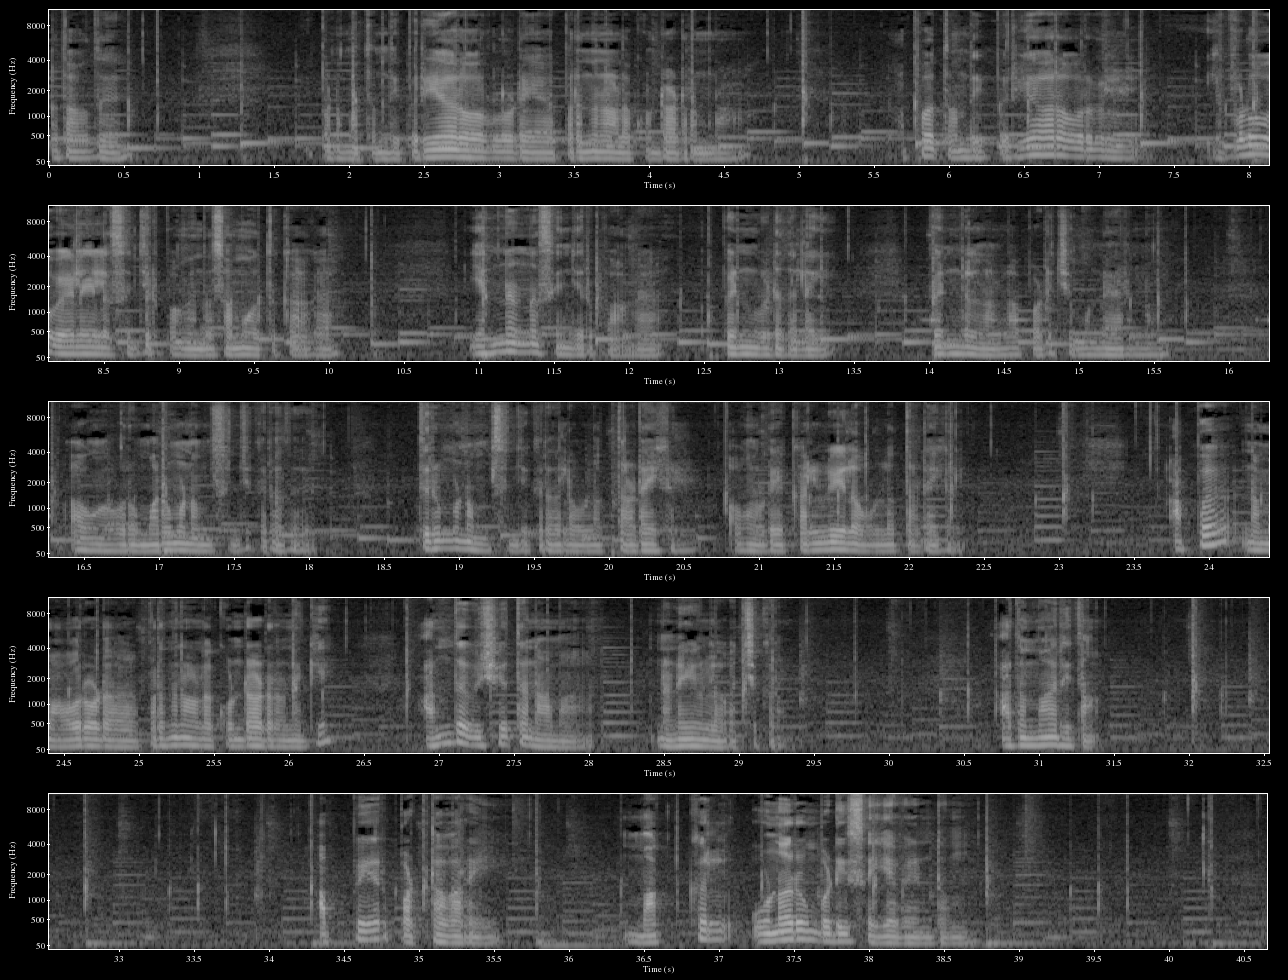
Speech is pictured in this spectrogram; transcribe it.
அதாவது இப்போ நம்ம தந்தை பெரியார் அவர்களுடைய பிறந்தநாளை கொண்டாடுறோம்னா அப்போ தந்தை பெரியார் அவர்கள் எவ்வளோ வேலையில் செஞ்சுருப்பாங்க இந்த சமூகத்துக்காக? என்னென்ன செஞ்சுருப்பாங்க? பெண் விடுதலை பெண்கள் நல்லா படித்து முன்னேறணும் அவங்க ஒரு மறுமணம் செஞ்சுக்கிறது திருமணம் செஞ்சுக்கிறதுல உள்ள தடைகள் அவங்களுடைய கல்வியில் உள்ள தடைகள். அப்போ நம்ம அவரோட பிறந்தநாளை கொண்டாடுற அன்னைக்கு அந்த விஷயத்தை நாம் நினைவில் வச்சுக்கிறோம். அது மாதிரி தான் அப்பேற்பட்டவரை மக்கள் உணரும்படி செய்ய வேண்டும்.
